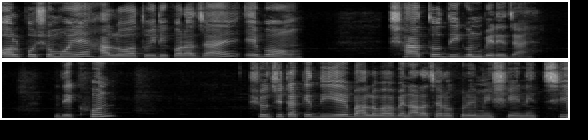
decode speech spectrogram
অল্প সময়ে হালুয়া তৈরি করা যায় এবং স্বাদও দ্বিগুণ বেড়ে যায়। দেখুন, সুজিটাকে দিয়ে ভালোভাবে নাড়াচাড়া করে মিশিয়ে নিচ্ছি।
